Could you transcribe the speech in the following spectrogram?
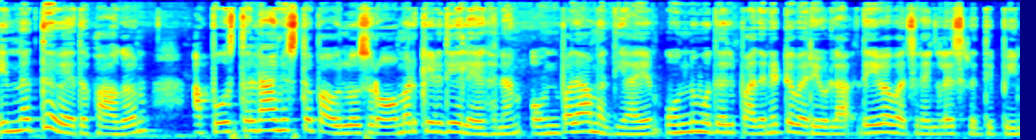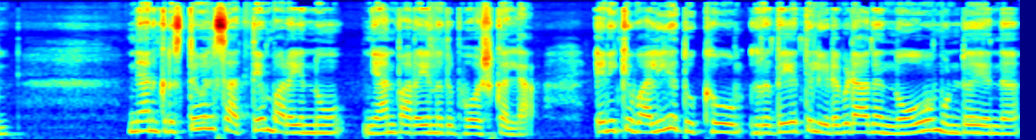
ഇന്നത്തെ വേദഭാഗം അപ്പോസ്തലാമിസ്ത പൗലോസ് റോമർക്കെഴുതിയ ലേഖനം ഒൻപതാം അധ്യായം ഒന്നു മുതൽ പതിനെട്ട് വരെയുള്ള ദൈവവചനങ്ങളെ ശ്രദ്ധിപ്പിൻ. ഞാൻ ക്രിസ്തുവിൽ സത്യം പറയുന്നു ഞാൻ പറയുന്നത് ഭോഷ്കല്ല. എനിക്ക് വലിയ ദുഃഖവും ഹൃദയത്തിൽ ഇടപെടാതെ നോവുമുണ്ട് എന്ന്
